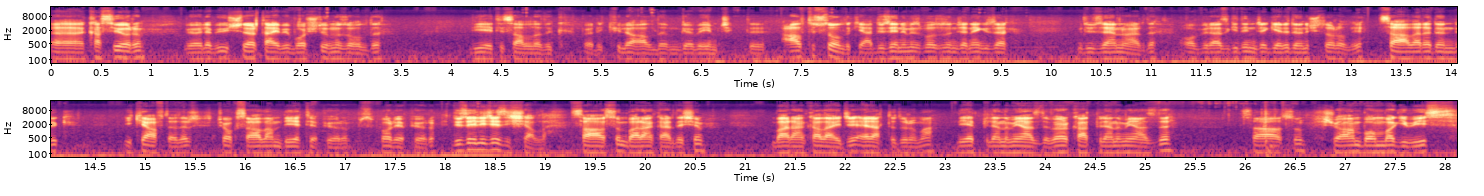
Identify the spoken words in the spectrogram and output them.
eee, kasıyorum. Böyle bir 3-4 ay bir boşluğumuz oldu. Diyeti salladık. Böyle kilo aldım, göbeğim çıktı. Alt üst olduk ya. Düzenimiz bozulunca ne güzel bir düzen vardı. O biraz gidince geri dönüş zor oluyor. Sağlara döndük. İki haftadır çok sağlam diyet yapıyorum, spor yapıyorum. Düzeleceğiz inşallah. Sağ olsun Baran kardeşim. Baran Kalaycı el attı duruma. Diyet planımı yazdı, workout planımı yazdı. Sağ olsun. Şu an bomba gibiyiz.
